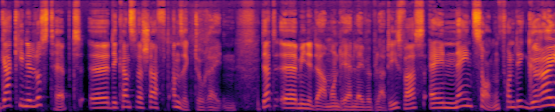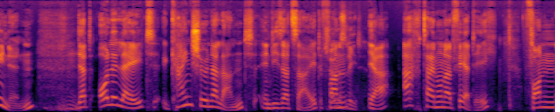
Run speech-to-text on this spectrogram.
gar keine Lust habt, äh, die Kanzlerschaft an sich zu reiten. Das, äh, meine Damen und Herren Level Platties, was ein neuen Song von den Grünen, das Olle Leid, kein schöner Land in dieser Zeit. Schönes von, Lied. Ja, 1840 von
